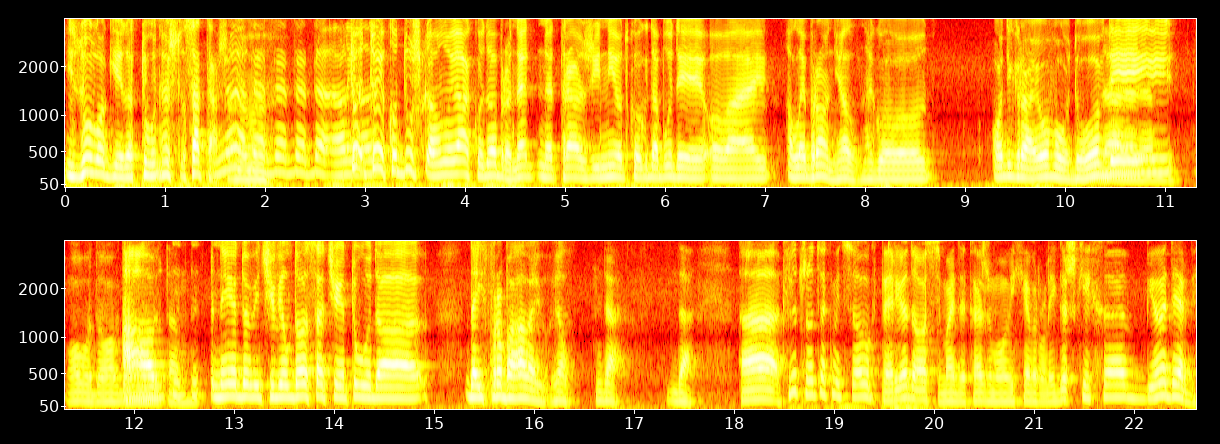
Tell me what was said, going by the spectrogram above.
iz uloge da tu nešto sataš. Da, ono. da, da, da, da, ali, To, ali, to je kod Duška ono jako dobro, ne, ne traži ni od kog da bude ovaj Lebron, jel? Nego odigraj ovo do ovde da, da, da. i ovo do ovde, a onda tamo. Nedović i Vildosa će tu da da isprobavaju, jel? Da, da. A, ključna utakmica ovog perioda, osim, ajde da kažemo, ovih evroligaških, bio je derbi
